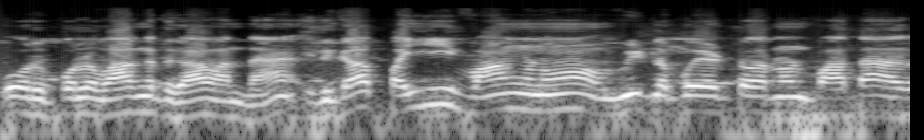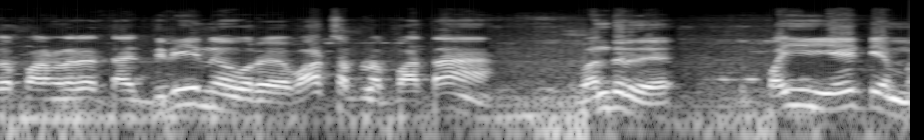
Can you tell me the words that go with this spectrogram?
ஒரு பொருள் வாங்கிறதுக்காக வந்தேன். இதுக்காக பை வாங்கணும் வீட்டில் போய் எடுத்து வரணும்னு பார்த்தா அதுக்கப்புறம் த- திடீர்னு ஒரு வாட்ஸ்அப்பில் பார்த்தா வந்துடுது பை ஏடிஎம்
